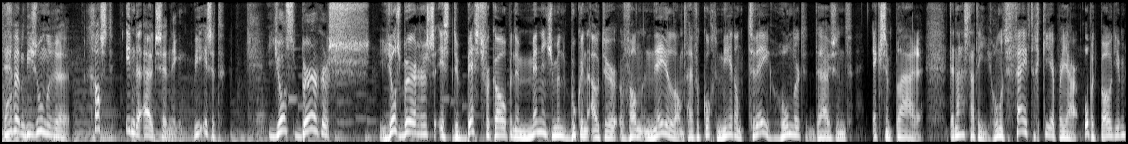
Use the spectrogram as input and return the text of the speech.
We hebben een bijzondere gast in de uitzending. Wie is het? Jos Burgers. Jos Burgers is de best verkopende managementboekenauteur van Nederland. Hij verkocht meer dan 200.000 exemplaren. Daarnaast staat hij 150 keer per jaar op het podium.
